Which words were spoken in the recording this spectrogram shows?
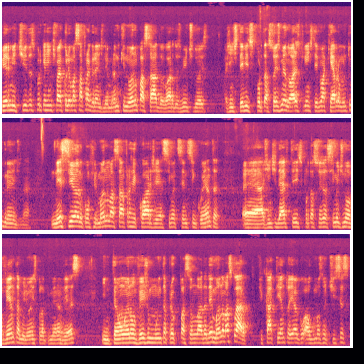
permitidas porque a gente vai colher uma safra grande. Lembrando que no ano passado, agora 2022, a gente teve exportações menores porque a gente teve uma quebra muito grande, né? Nesse ano, confirmando uma safra recorde acima de 150, é, a gente deve ter exportações acima de 90 milhões pela primeira vez. Então eu não vejo muita preocupação no lado da demanda, mas claro, ficar atento aí a algumas notícias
